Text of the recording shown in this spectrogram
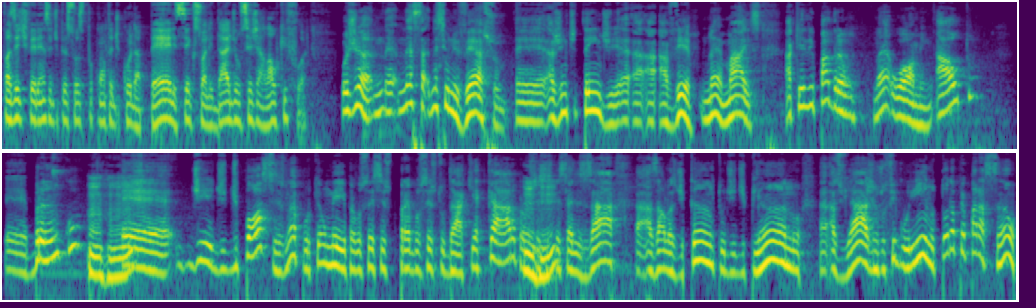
fazer diferença de pessoas por conta de cor da pele, sexualidade ou seja lá o que for. Ô Jean, nessa, nesse universo, é, a gente tende é, a, a, a, ver né, mais aquele padrão, né? O homem alto, é, branco, uhum. é, de, de, de, posses, né? Porque é um meio para você, você estudar que é caro, para você uhum. se especializar, as aulas de canto, de, de piano, as viagens, o figurino, toda a preparação,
